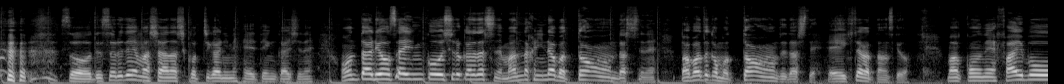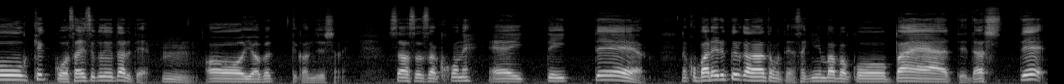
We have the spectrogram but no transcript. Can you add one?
そう。で、それで、まあ、シャーなしこっち側にね、展開してね。本当は両サイドにこう、後ろから出してね、真ん中にラバードーン出してね、ババとかもドーンって出して、えー、行きたかったんですけど、まあ、このね、5を結構最速で打たれて、うん、あー、やべって感じでしたね。さあ、さあさあ、ここね、えー、行って行って、こうバレル来るかなと思って、ね、先にババこう、バーって出して、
